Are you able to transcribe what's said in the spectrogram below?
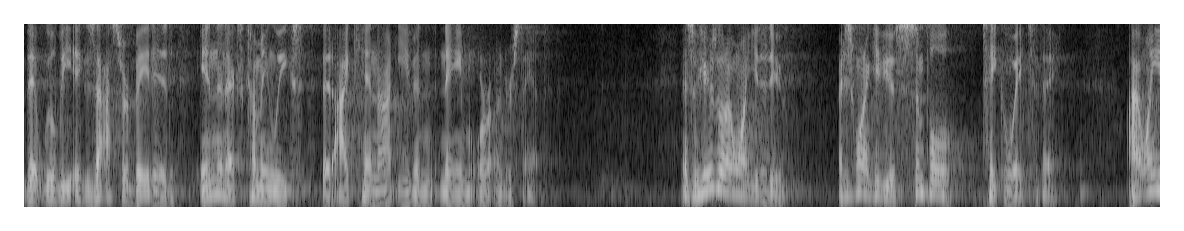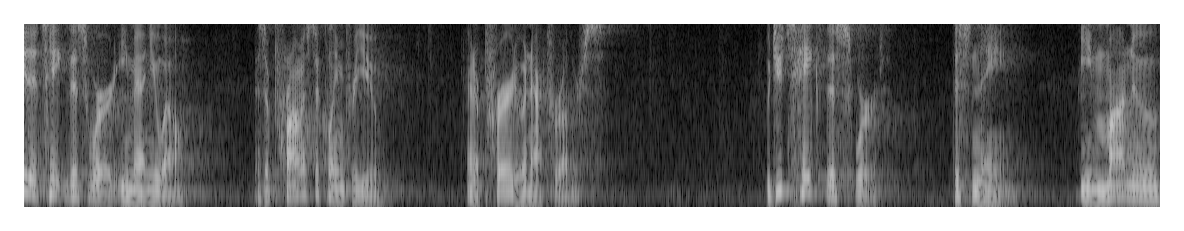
that will be exacerbated in the next coming weeks that I cannot even name or understand. And so here's what I want you to do I just want to give you a simple takeaway today. I want you to take this word, Emmanuel, as a promise to claim for you and a prayer to enact for others. Would you take this word, this name, Emmanuel,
